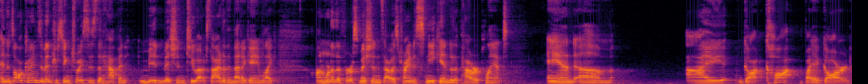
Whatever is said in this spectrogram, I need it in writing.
And there's all kinds of interesting choices that happen mid mission too, outside of the metagame. Like on one of the first missions, I was trying to sneak into the power plant, and um, I got caught by a guard.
